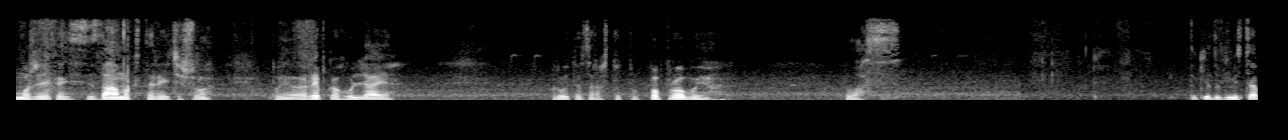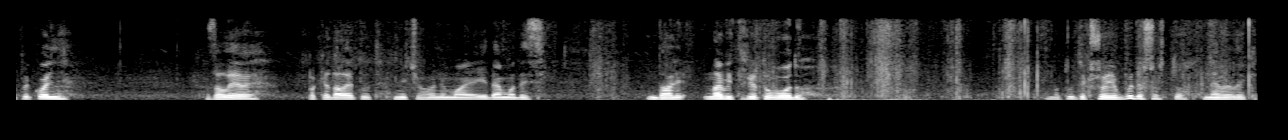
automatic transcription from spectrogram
Може якийсь замок старий чи що. Рибка гуляє. Круто, зараз тут по- попробую. Клас. Такі тут місця прикольні. Заливи. Покидали тут, нічого немає. Йдемо десь далі на відкриту воду. Бо тут якщо і буде щось, то невелике.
